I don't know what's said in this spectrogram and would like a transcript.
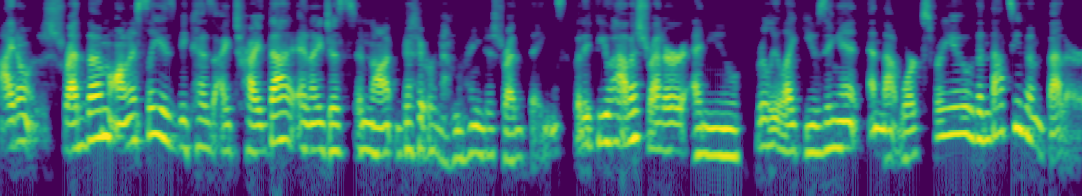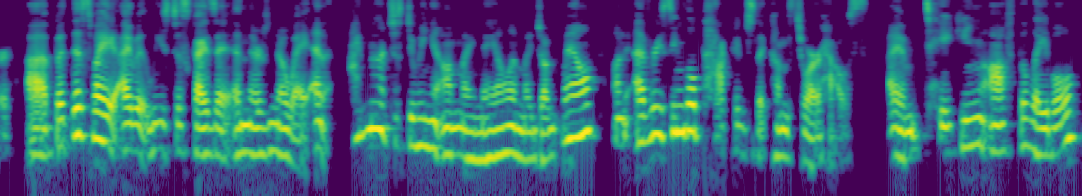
I don't shred them, honestly, is because I tried that and I just am not good at remembering to shred things. But if you have a shredder and you really like using it and that works for you, then that's even better. Uh, but this way, I've at least disguised it and there's no way. And I'm not just doing it on my mail and my junk mail, on every single package that comes to our house. I am taking off the label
